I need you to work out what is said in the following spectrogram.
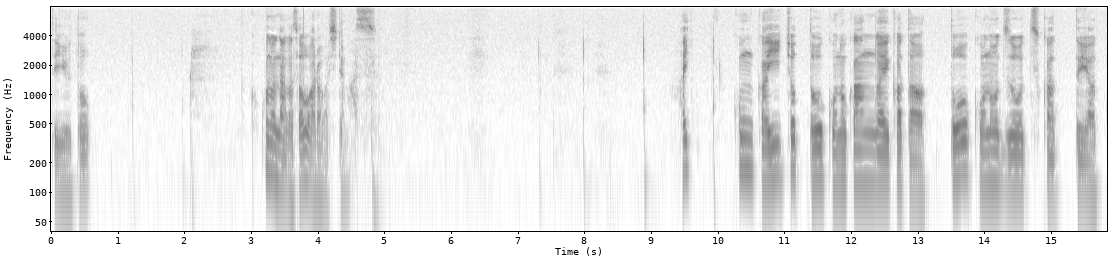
ていうとここの長さを表してます。はい。今回ちょっとこの考え方とこの図を使ってやって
